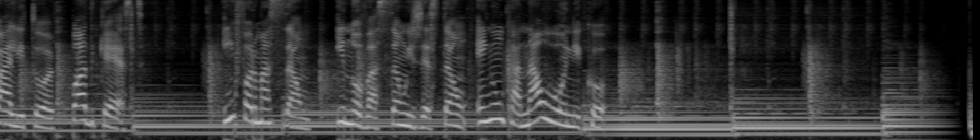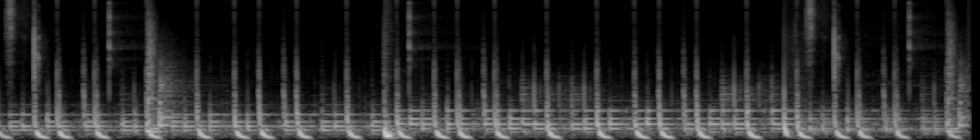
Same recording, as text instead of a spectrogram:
Qualitor Podcast. Informação, inovação e gestão em um canal único.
